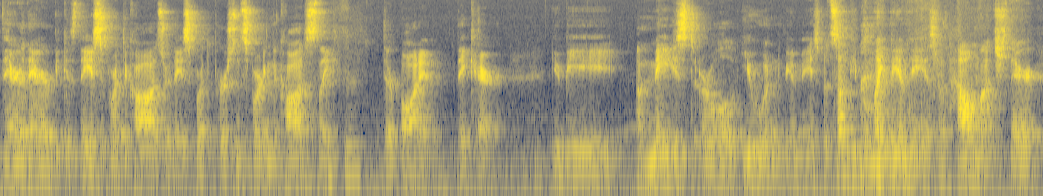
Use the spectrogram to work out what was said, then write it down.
they're there because they support the cause or they support the person supporting the cause, like mm-hmm. they're bought in, they care. You'd be amazed, or well, you wouldn't be amazed, but some people might be amazed with how much their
